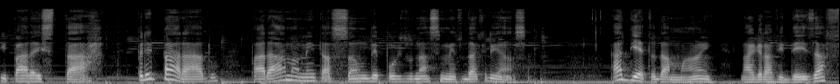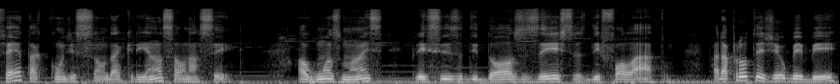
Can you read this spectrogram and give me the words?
e para estar preparado para a amamentação depois do nascimento da criança. A dieta da mãe na gravidez afeta a condição da criança ao nascer. Algumas mães precisam de doses extras de folato para proteger o bebê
